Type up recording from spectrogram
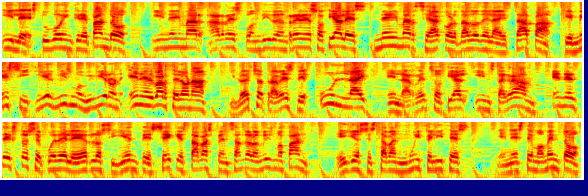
y le estuvo increpando y Neymar ha respondido en redes sociales. Neymar se ha acordado de la etapa que Messi y él mismo vivieron en el Barcelona y lo ha hecho a través de un like en la red social Instagram. En el texto se puede leer lo siguiente, sé que estabas pensando lo mismo fan, ellos estaban muy felices en este momento.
